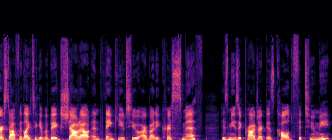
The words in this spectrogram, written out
First off, we'd like to give a big shout out and thank you to our buddy Chris Smith. His music project is called Fitumi,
